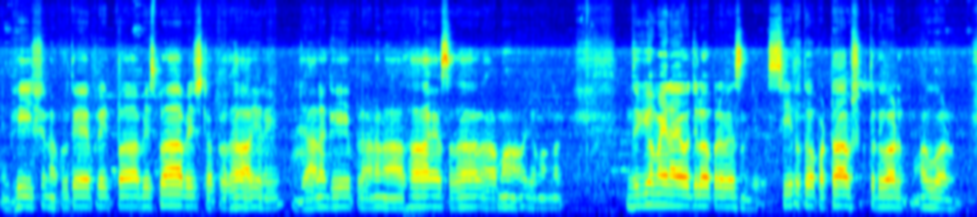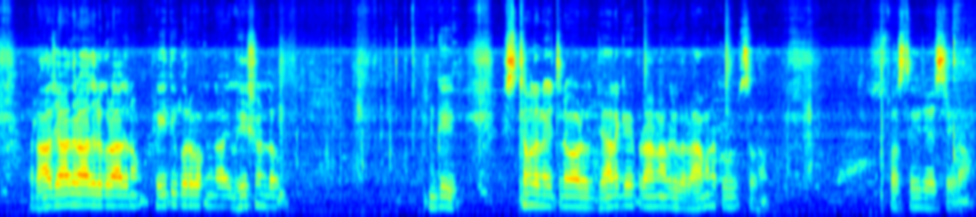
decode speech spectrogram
భీషణ కృతే ప్రీత్వా విశ్వాభీష్టప్రదాయని జానకి ప్రాణనాథాయ సదా రామాయ మంగళ దివ్యమైన అయోధ్యలో ప్రవేశం చేయి। సీతతో పట్టాభిషిక్తుడు వాడు అగువాడు రాజాదిరాజులకు రాజును ప్రీతిపూర్వకంగా భీషణుడు ఇష్టములను ఇచ్చినవాడు జానకి ప్రాణనాథుడు రామునకు శుభం। స్వస్తి జయ శ్రీరామ్।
